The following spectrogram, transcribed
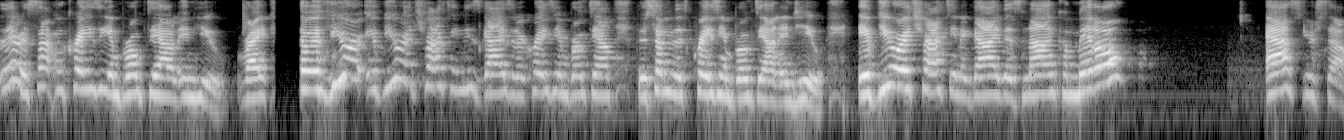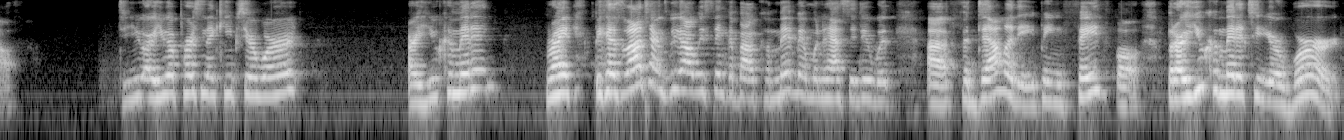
There is something crazy and broke down in you, right? So if you're if you're attracting these guys that are crazy and broke down, there's something that's crazy and broke down in you. If you're attracting a guy that's non-committal, ask yourself, do you are you a person that keeps your word? Are you committed? Right? Because a lot of times we always think about commitment when it has to do with uh, fidelity, being faithful. But are you committed to your word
